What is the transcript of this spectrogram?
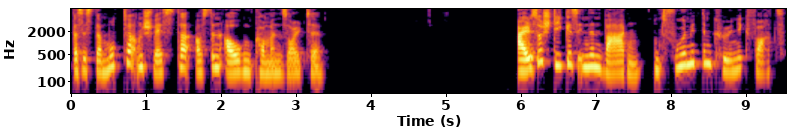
dass es der Mutter und Schwester aus den Augen kommen sollte. Also stieg es in den Wagen und fuhr mit dem König fort,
